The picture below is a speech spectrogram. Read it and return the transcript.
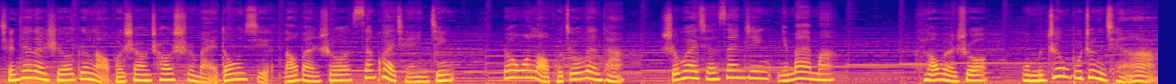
前天的时候跟老婆上超市买东西，老板说三块钱一斤，然后我老婆就问他十块钱三斤你卖吗？老板说我们挣不挣钱啊，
